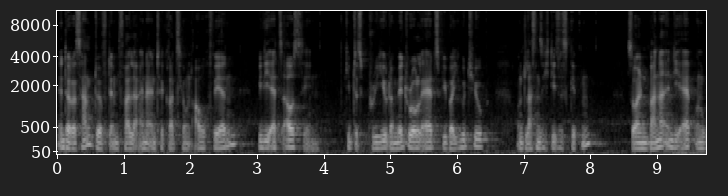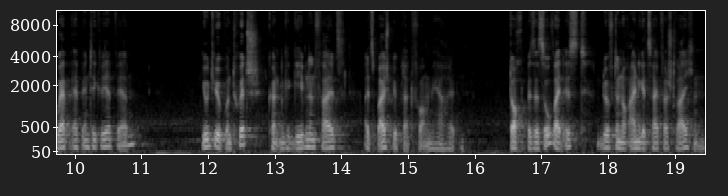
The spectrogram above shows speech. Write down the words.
Interessant dürfte im Falle einer Integration auch werden, wie die Ads aussehen. Gibt es Pre- oder Mid-Roll-Ads wie bei YouTube und lassen sich diese skippen? Sollen Banner in die App und Web-App integriert werden? YouTube und Twitch könnten gegebenenfalls als Beispielplattformen herhalten. Doch bis es soweit ist, dürfte noch einige Zeit verstreichen.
